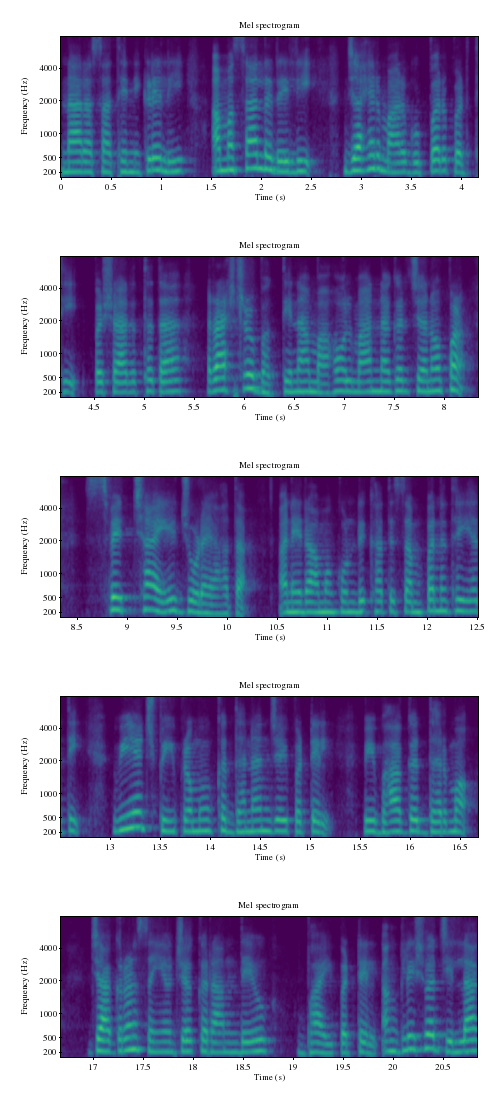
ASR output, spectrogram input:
નારા સાથે નીકળેલી આ મસાલ રેલી જાહેર માર્ગ ઉપર પરથી પસાર થતા રાષ્ટ્રભક્તિના માહોલમાં નગરજનો પણ સ્વેચ્છાએ જોડાયા હતા અને રામકુંડ ખાતે સંપન્ન થઈ હતી. વીએચપી પ્રમુખ ધનંજય પટેલ, વિભાગ ધર્મ જાગરણ સંયોજક રામદેવભાઈ પટેલ, અંકલેશ્વર જિલ્લા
